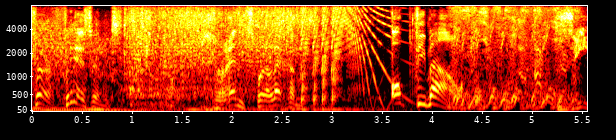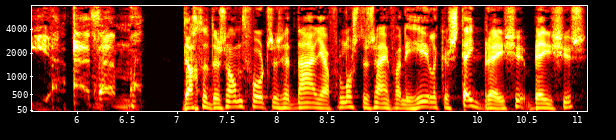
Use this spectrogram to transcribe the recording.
Verfrissend. Grensverleggend. Optimaal. ZFM. Dachten de Zandvoorters het najaar verlost te zijn van die heerlijke steekbeestjes...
